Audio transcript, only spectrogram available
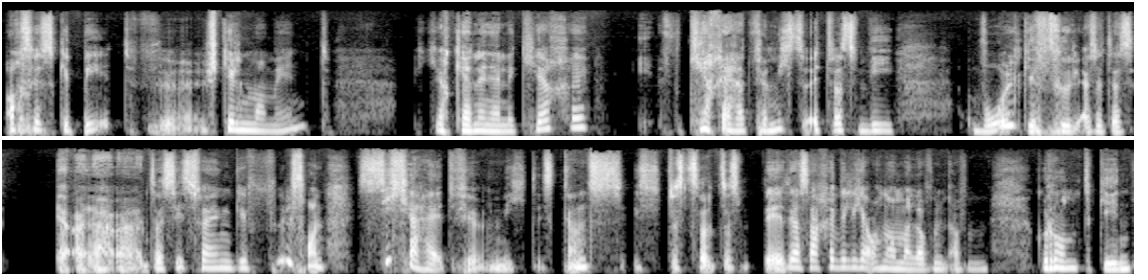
auch fürs Gebet, für stillen Moment. Ich gehe auch gerne in eine Kirche. Kirche hat für mich so etwas wie Wohlgefühl. Also das das ist so ein Gefühl von Sicherheit für mich. Das ganz, das, das, der Sache will ich auch nochmal auf, auf den Grund gehen.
